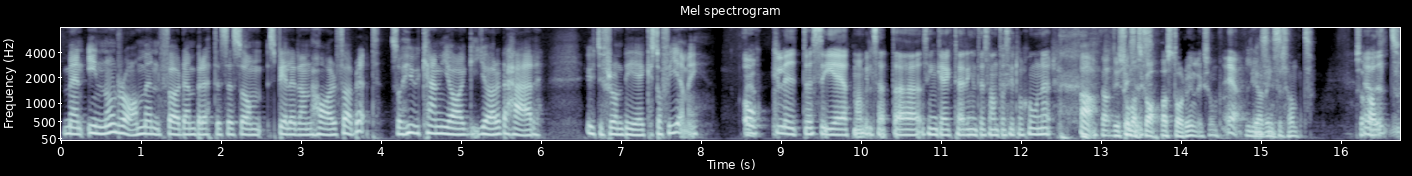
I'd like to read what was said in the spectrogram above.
Men inom ramen för den berättelse som spelledaren har förberett. Så hur kan jag göra det här utifrån det Kristoffer ger mig? Och lite se att man vill sätta sin karaktär i intressanta situationer. Ja, Ja, det är så man precis. skapar storyn liksom. Ja, det intressant. Så Ja, allt.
